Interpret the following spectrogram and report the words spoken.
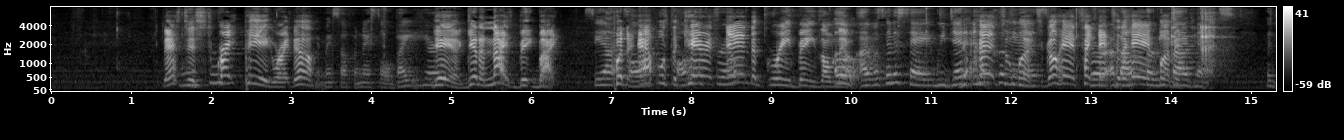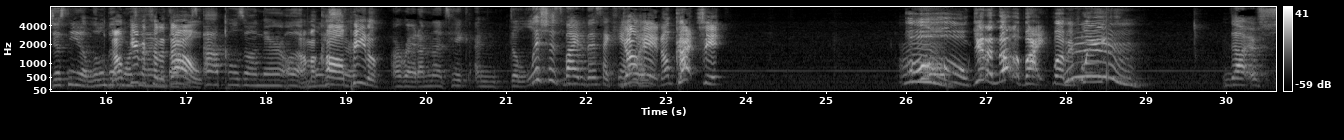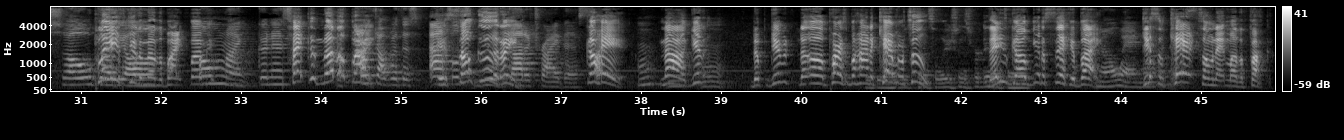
That's just Mm-hmm. straight pig right there. Get myself a nice little bite here. Yeah, get a nice big bite. See that? Put the all- apples, the carrots, through. and the green beans on Oh, there. I was gonna say we did You end up cut too much. this Go ahead, take that to the head for me. 35 minutes. I just need a little bit Don't more give it to the dog. apples on there. All that I'ma call. Peter. All right, I'm gonna take a delicious bite of this. I can't. Go wait. ahead, don't cut shit. Mm. Oh, get another bite for me, please. That is so good. Please good, get another bite for Oh my goodness. Take another Pork bite. chop with this It's so good, You've ain't gotta try this. Go ahead. Mm, Nah, get it. The, give it the uh, person behind the camera too. Cancellations for dinner There you go. Get a second bite. No way. Get some way. carrots on that motherfucker.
